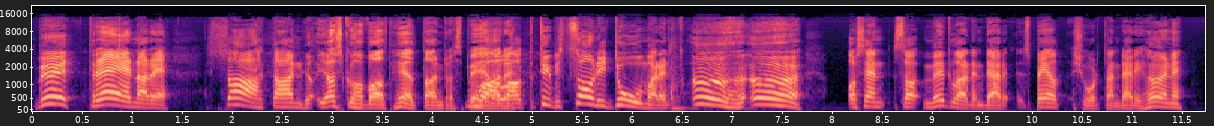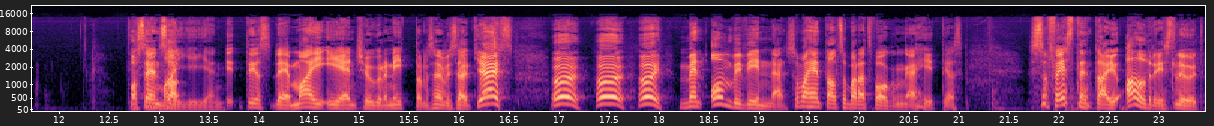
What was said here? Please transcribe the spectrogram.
Byt tränare! Satan! Jag, jag skulle ha valt helt andra spelare. Jumalauta, typiskt Sony-domaren. Uh, uh. Och sen så möglar den där spelskjortan där i hörnet. Och sen så, tills det är maj igen 2019 och sen vi säger att yes! Öj, öj, öj! Men om vi vinner, som har hänt alltså bara två gånger hittills, så festen tar ju aldrig slut.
